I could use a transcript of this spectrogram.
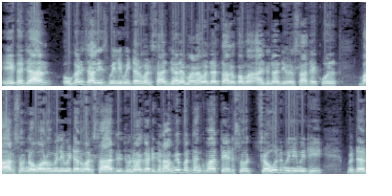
એક હજાર ઓગણચાલીસ મિલીમીટર વરસાદ જ્યારે માણાવદર તાલુકામાં આજના દિવસ સાથે કુલ બારસો નવ્વાણું મિલીમીટર વરસાદ, જુનાગઢ ગ્રામ્ય પંથકમાં તેરસો ચૌદ મિલીમીટર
